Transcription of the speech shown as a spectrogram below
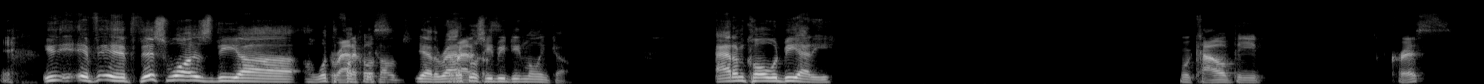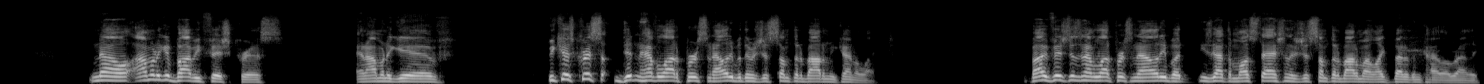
Yeah. If if this was the uh what the, The fuck do they Radicals? call them? Yeah, the radicals, Radicals. he'd be Dean Malenko. Adam Cole would be Eddie. Would Kyle be Chris? No, I'm gonna give Bobby Fish Chris, and I'm gonna give because Chris didn't have a lot of personality, but there was just something about him he kind of liked. Bobby Fish doesn't have a lot of personality, but he's got the mustache, and there's just something about him I like better than Kyle O'Reilly.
